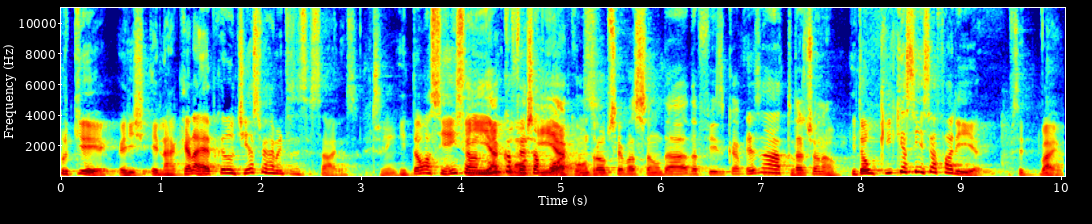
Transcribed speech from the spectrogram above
Porque ele, ele, naquela época não tinha as ferramentas necessárias. Sim. Então a ciência ela E nunca con- fecha ia portas. contra a observação da, da física Exato. tradicional. Então, o que, que a ciência faria? Você vai,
